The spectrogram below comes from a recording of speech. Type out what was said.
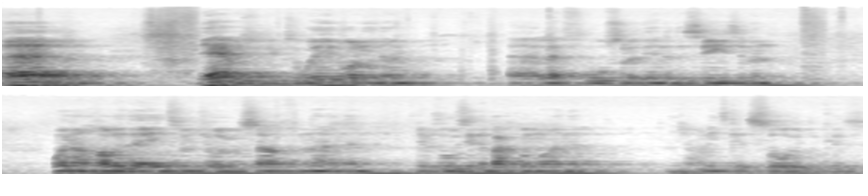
Um, Yeah, it was, it was a weird one, you know. Uh, left Walsall at the end of the season and went on holiday to enjoy myself and that, and then it was always in the back of my mind that you know I need to get sorted because,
